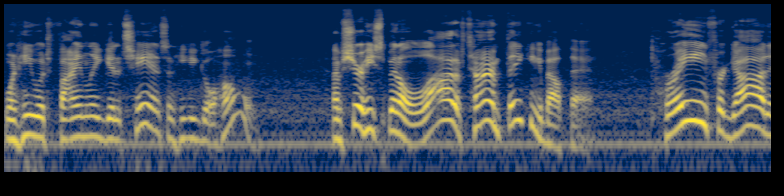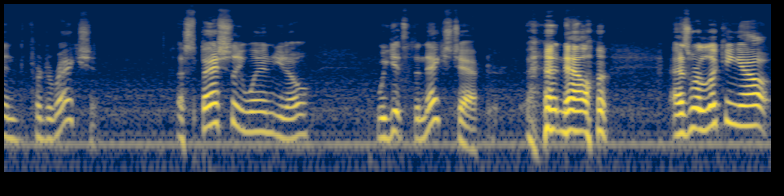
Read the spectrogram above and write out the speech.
when he would finally get a chance and he could go home. I'm sure he spent a lot of time thinking about that, praying for God and for direction, especially when, you know, we get to the next chapter. now, as we're looking out,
